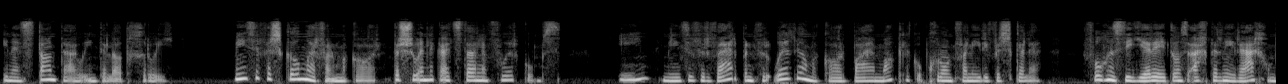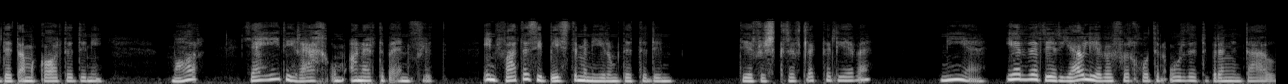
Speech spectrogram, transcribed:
en in stand te hou en te laat groei. Mense verskil maar van mekaar, persoonlikheidstyl en voorkoms. En mense verwerp en veroordeel mekaar baie maklik op grond van hierdie verskille. Volgens die Here het ons egter nie reg om dit aan mekaar te doen nie. Maar jy het die reg om ander te beïnvloed. En wat is die beste manier om dit te doen? Deur verskriftelik te lewe? Nee, eerder deur jou lewe voor God in orde te bring en te hou.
